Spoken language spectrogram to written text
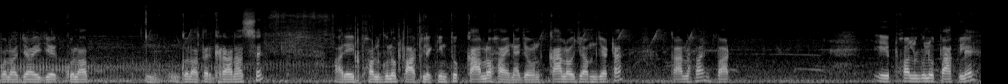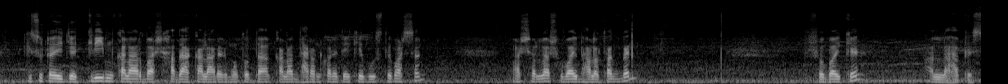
বলা যায় যে গোলাপ, গোলাপের ঘ্রাণ আছে। আর এই ফলগুলো পাকলে কিন্তু কালো হয় না, যেমন কালো জাম যেটা, কালো হয়। বাট এই ফলগুলো পাকলে কিছুটা এই যে ক্রিম কালার বা সাদা কালারের মতো কালার ধারণ করে দেখে বুঝতে পারছেন। মার্শাল্লাহ সবাই ভালো থাকবেন। সবাইকে আল্লাহ হাফেজ।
